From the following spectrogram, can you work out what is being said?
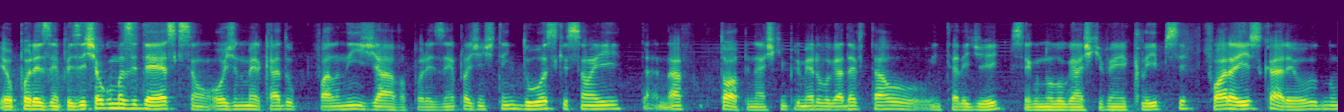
eu, por exemplo, existem algumas ideias que são hoje no mercado falando em Java, por exemplo, a gente tem duas que são aí na, top, né? Acho que em primeiro lugar deve estar o IntelliJ, segundo lugar acho que vem Eclipse. Fora isso, cara, eu não,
